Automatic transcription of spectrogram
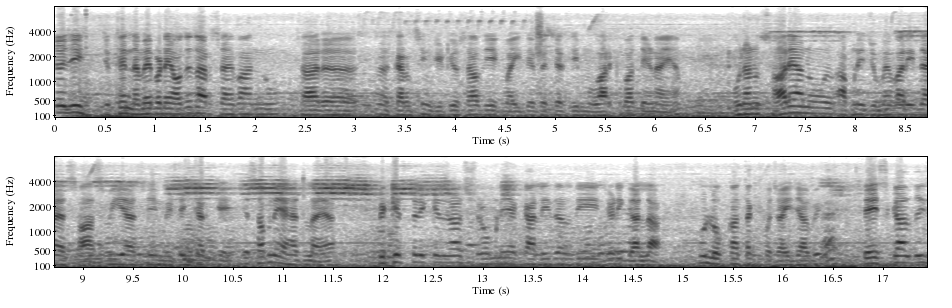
ਜੀ ਜਿੱਥੇ ਨਵੇਂ ਬਣੇ ਅਹੁਦੇਦਾਰ ਸਾਹਿਬਾਨ ਨੂੰ ਸਰ ਕਰਨ ਸਿੰਘ ਜੀਟੀਓ ਸਾਹਿਬ ਦੀ ਅਗਵਾਈ ਦੇ ਵਿੱਚ ਅਸੀਂ ਮੁਬਾਰਕਬਾਦ ਦੇਣ ਆਏ ਹਾਂ। ਉਹਨਾਂ ਨੂੰ ਸਾਰਿਆਂ ਨੂੰ ਆਪਣੀ ਜ਼ਿੰਮੇਵਾਰੀ ਦਾ ਅਹਿਸਾਸ ਵੀ ਹੈ, ਅਸੀਂ ਮੀਟਿੰਗ ਕਰਕੇ ਇਹ ਸਭ ਨੇ ਅਹਿਦ ਲਾਇਆ ਵੀ ਕਿਸ ਤਰੀਕੇ ਦੇ ਨਾਲ ਸ਼੍ਰੋਮਣੀ ਅਕਾਲੀ ਦਲ ਦੀ ਜਿਹੜੀ ਗੱਲ ਆ, ਉਹ ਲੋਕਾਂ ਤੱਕ ਪਹੁੰਚਾਈ ਜਾਵੇ। ਤੇ ਇਸ ਗੱਲ ਦੀ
